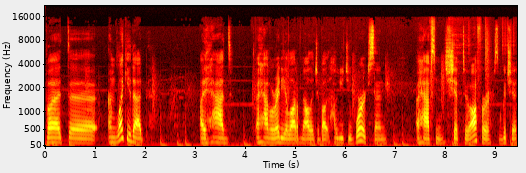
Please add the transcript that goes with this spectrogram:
But uh, I'm lucky that I had, I have already a lot of knowledge about how YouTube works and I have some shit to offer, some good shit.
